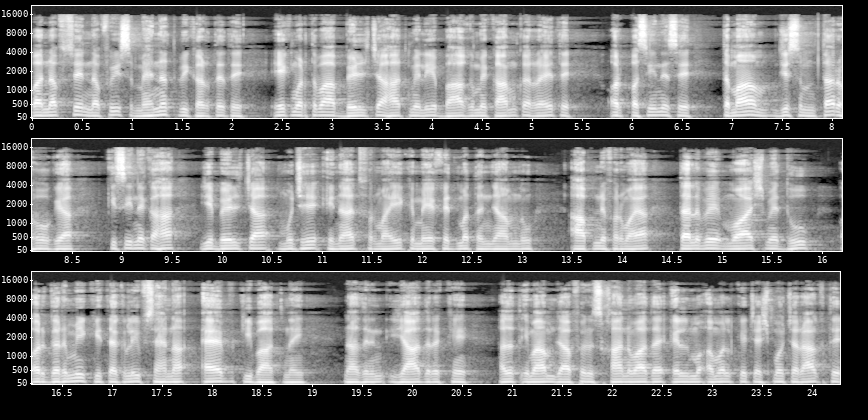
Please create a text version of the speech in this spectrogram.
ब नफ्स नफीस मेहनत भी करते थे। एक मरतबा आप बेलचा हाथ में लिए बाग में काम कर रहे थे और पसीने से तमाम जिस्म तर हो गया। किसी ने कहा यह बेलचा मुझे इनायत फरमाई कि मैं खिदमत अंजाम दूँ। आपने फरमाया, तलब मुआश में धूप और गर्मी की तकलीफ़ सहना ऐब की बात नहीं। नाजरीन, याद रखें, हज़रत इमाम जाफ़र उस खानवाद इल्म अमल के चश्मो चराग थे,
